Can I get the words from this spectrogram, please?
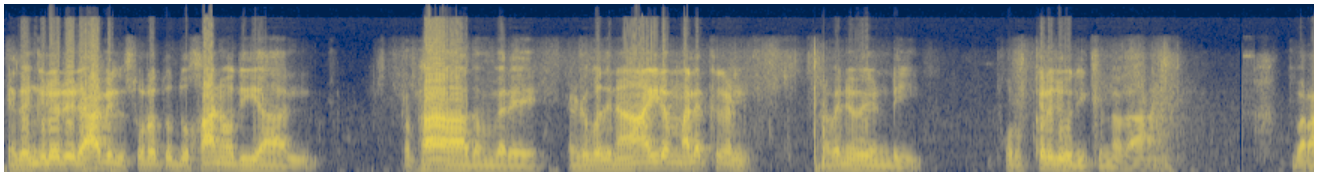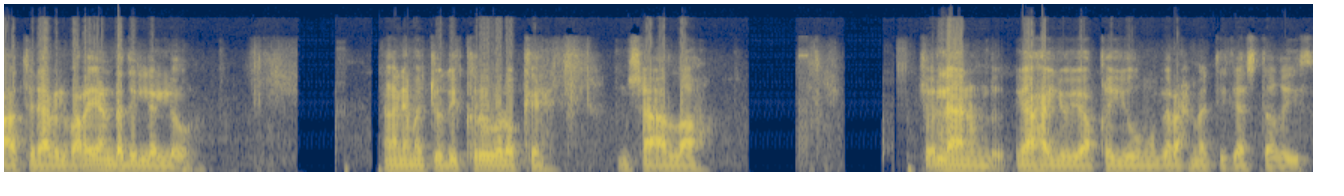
ഏതെങ്കിലും ഒരു രാവിൽ സൂറത്ത് ദുഹാൻ ഓതിയാൽ പ്രഭാതം വരെ എഴുപതിനായിരം മലക്കുകൾ അവന് വേണ്ടി പൊറുക്കൽ ചോദിക്കുന്നതാണ്. ബറാത്ത് രാവിൽ പറയേണ്ടതില്ലല്ലോ. അങ്ങനെ മറ്റു ദിക്റുകളൊക്കെ ഇൻഷാ അള്ളാഹ് ചൊല്ലാനുണ്ട് യാ ഹയ്യു യാ ഖയ്യൂമു ബിറഹ്മതിക അസ്തഗീസ്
